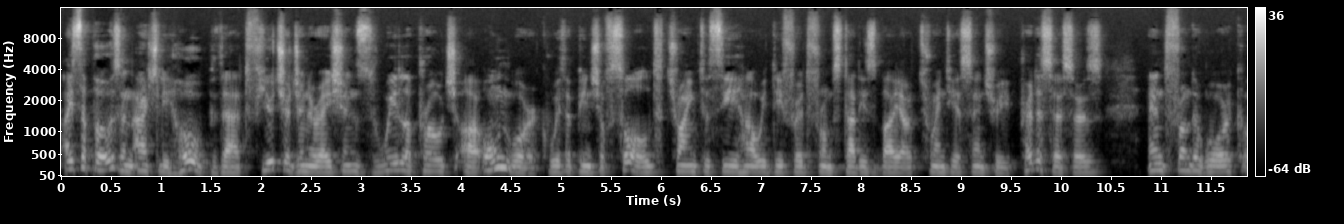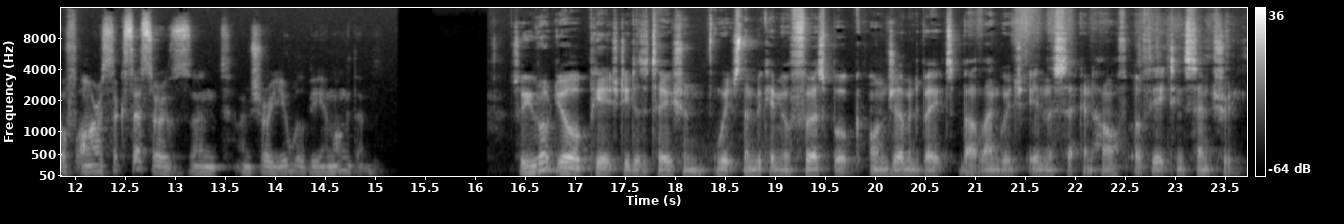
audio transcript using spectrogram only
I suppose and actually hope that future generations will approach our own work with a pinch of salt, trying to see how it differed from studies by our 20th century predecessors and from the work of our successors, and I'm sure you will be among them. So, you wrote your PhD dissertation, which then became your first book on German debates about language in the second half of the 18th century.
